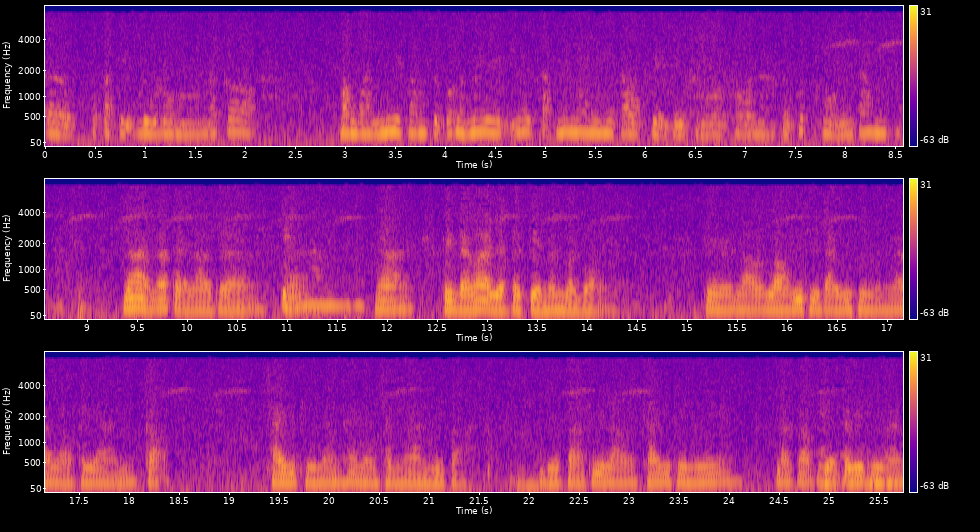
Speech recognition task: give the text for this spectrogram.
เออปกติดูลมแล้วก็บางวันมีความรู้สึกว่ามันไม่ไม่จับไม่แน่นนี่เราเปลี่ยนเป็นคำภาวนาเป็นพุทโธนี้ได้ไหมคะได้แล้วแต่เราจะได้เพียงแต่ว่าอย่าไปเปลี่ยนมันบ่อย ๆ คือเราลองวิธีใดวิธีหนึ่งแล้วเราพยายามเกาะใช้วิธีนั้นให้มันชำนาญดีกว่า ดีกว่าที่เราใช้วิธีนี้ แล้วก็เปลี่ยนไปวิธีนั้น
